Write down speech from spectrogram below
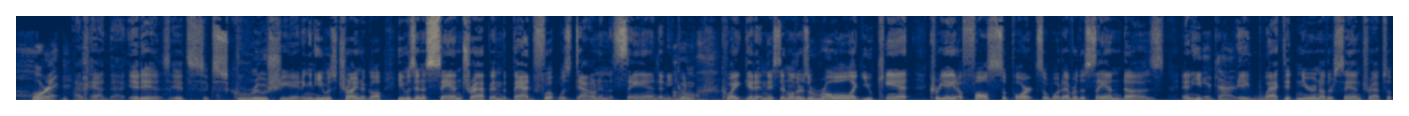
horrid. I've had that. It is. It's excruciating. And he was trying to golf. He was in a sand trap, and the bad foot was down in the sand, and he couldn't oh. quite get it. And they said, "Well, there's a rule. Like you can't create a false support. So whatever the sand does." And he It does. he whacked it near another sand trap. So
